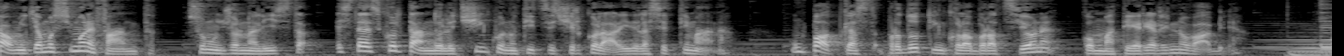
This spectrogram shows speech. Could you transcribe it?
Ciao, mi chiamo Simone Fant, sono un giornalista e stai ascoltando le 5 notizie circolari della settimana, un podcast prodotto in collaborazione con Materia Rinnovabile.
